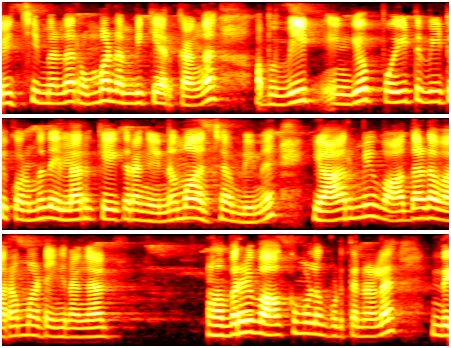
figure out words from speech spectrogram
வெச்சி மேலே ரொம்ப நம்பிக்கையாக இருக்காங்க. அப்போ வீட் எங்கேயோ போயிட்டு வீட்டுக்கு வரும்போது எல்லோரும் கேட்குறாங்க என்னம்மா ஆச்சு? அப்படின்னு. யாருமே வாதாட வர மாட்டேங்கிறாங்க. அவரே வாக்குமூலம் கொடுத்தனால இந்த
